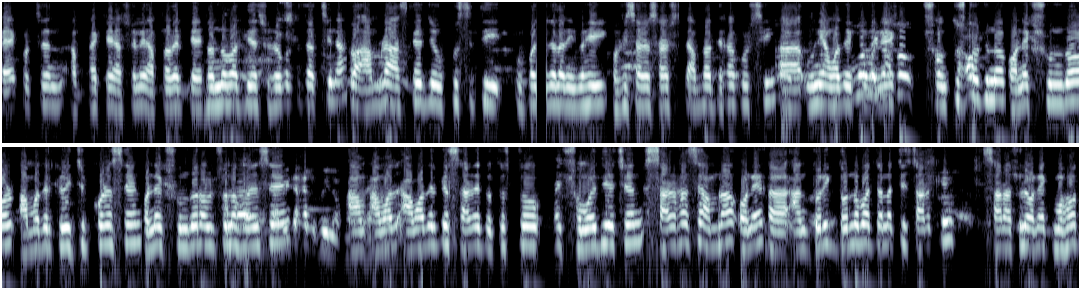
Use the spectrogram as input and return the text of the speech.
ব্যয় করছেন আপনাকে। আসলে আপনাদেরকে ধন্যবাদ দিয়ে শুরু করতে চাচ্ছি না। তো আমরা আজকের যে উপস্থিতি উপজেলা নির্বাহী অফিসারের সাথে আমরা দেখা করছি। উনি আমাদেরকে অনেক সন্তুষ্টজনক অনেক সুন্দর আমাদেরকে রিসিভ করেছেন অনেক সুন্দর আলোচনা হয়েছে। আমাদেরকে স্যারের যথেষ্ট সময় দিয়েছেন। স্যারের কাছে আমরা অনেক আহ, আন্তরিক ধন্যবাদ জানাচ্ছি স্যারকে। স্যার আসলে অনেক মহৎ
